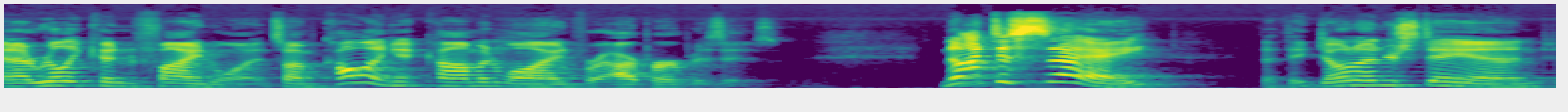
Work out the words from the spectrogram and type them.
and I really couldn't find one. So I'm calling it common wine for our purposes. Not to say that they don't understand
